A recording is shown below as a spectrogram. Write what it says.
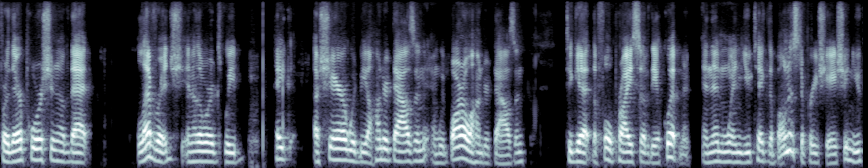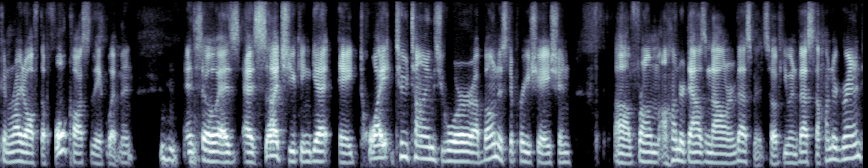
for their portion of that leverage. In other words, we take a share would be 100,000 and we borrow 100,000 to get the full price of the equipment. And then when you take the bonus depreciation, you can write off the full cost of the equipment Mm-hmm. And so as as such, you can get a twice two times your uh, bonus depreciation uh, from a hundred thousand dollar investment. So if you invest a hundred grand,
